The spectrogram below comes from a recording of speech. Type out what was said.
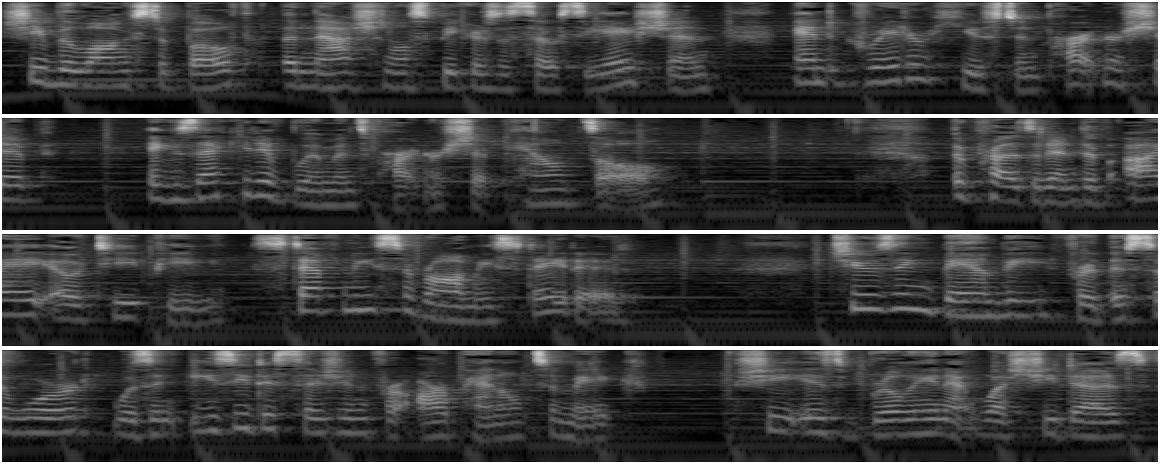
She belongs to both the National Speakers Association and Greater Houston Partnership Executive Women's Partnership Council. The president of IAOTP, Stephanie Cirami, stated Choosing Bambi for this award was an easy decision for our panel to make. She is brilliant at what she does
